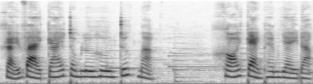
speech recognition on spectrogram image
khải vài cái trong lư hương trước mặt. Khói càng thêm dày đặc,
